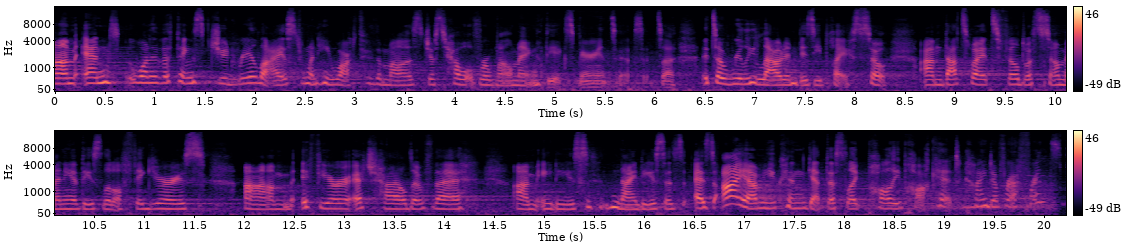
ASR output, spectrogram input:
um, and one of the things Jude realized when he walked through the mall is just how overwhelming the experience is. It's a it's a really loud and busy place. So um, that's why it's filled with so many of these little figures. Um, if you're a child of the um, 80s, 90s, as, as I am, you can get this like Polly Pocket kind of reference.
